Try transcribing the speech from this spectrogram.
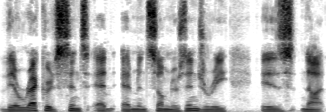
their record since Ed, Edmond Sumner's injury is not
